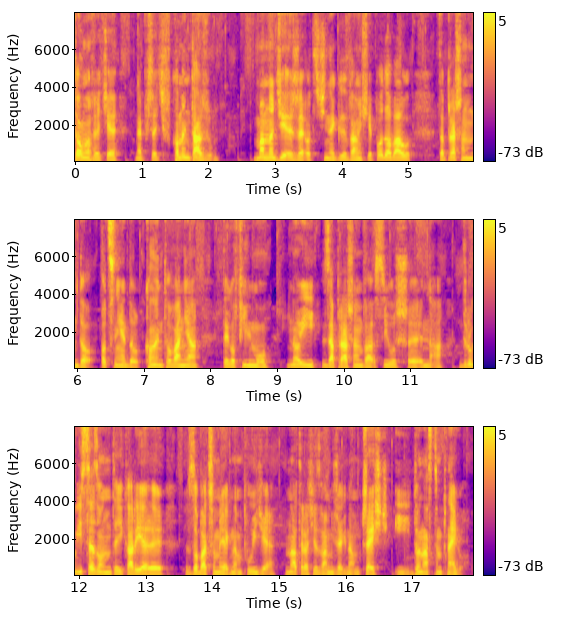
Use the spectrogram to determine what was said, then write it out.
to możecie napisać w komentarzu. Mam nadzieję, że odcinek Wam się podobał. Zapraszam do oceniania, do komentowania tego filmu. No i zapraszam Was już e, na drugi sezon tej kariery. Zobaczymy jak nam pójdzie. No a teraz się z Wami żegnam. Cześć i do następnego.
